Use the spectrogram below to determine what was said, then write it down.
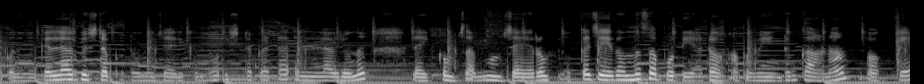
അപ്പോൾ നിങ്ങൾക്ക് എല്ലാവർക്കും ഇഷ്ടപ്പെട്ടു എന്ന് വിചാരിക്കുന്നു. ഇഷ്ടപ്പെട്ട എല്ലാവരും ഒന്ന് ലൈക്കും സബും ഷെയറും ഒക്കെ ചെയ്തൊന്ന് സപ്പോർട്ട് ചെയ്യാം കേട്ടോ അപ്പോൾ വീണ്ടും കാണാം. ഓക്കെ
